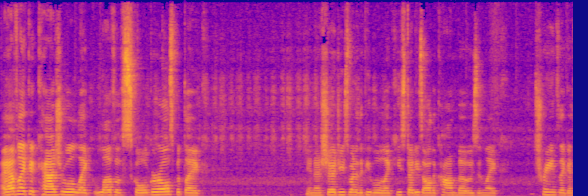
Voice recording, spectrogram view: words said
I have, like, a casual, like, love of Skullgirls, but, like, you know, Shoji's one of the people, like, he studies all the combos and, like, trains, like, a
